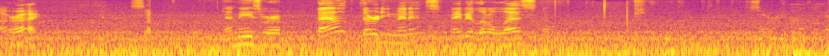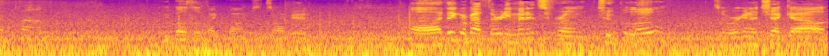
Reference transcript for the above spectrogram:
All right. So that means we're about 30 minutes, maybe a little less. I was like a bum. We both look like. It's all good. Uh, I think we're about 30 minutes from Tupelo. So we're going to check out,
